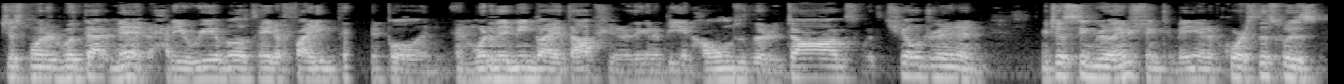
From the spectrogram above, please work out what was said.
just wondered what that meant. How do you rehabilitate a fighting pit bull, and, and what do they mean by adoption? Are they going to be in homes with their dogs, with children? And it just seemed really interesting to me. And of course, this was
